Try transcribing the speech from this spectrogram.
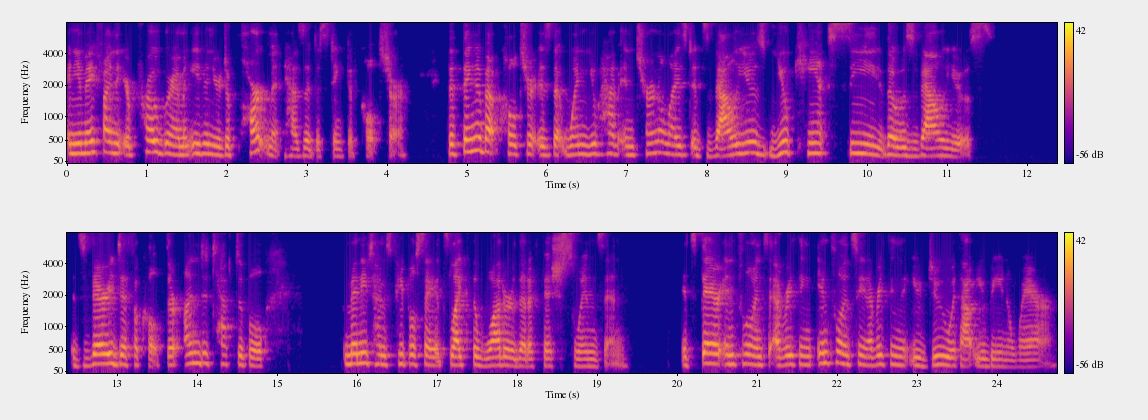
And you may find that your program and even your department has a distinctive culture. The thing about culture is that when you have internalized its values, you can't see those values. It's very difficult. They're undetectable. Many times people say it's like the water that a fish swims in. It's there influence everything, influencing everything that you do without you being aware.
